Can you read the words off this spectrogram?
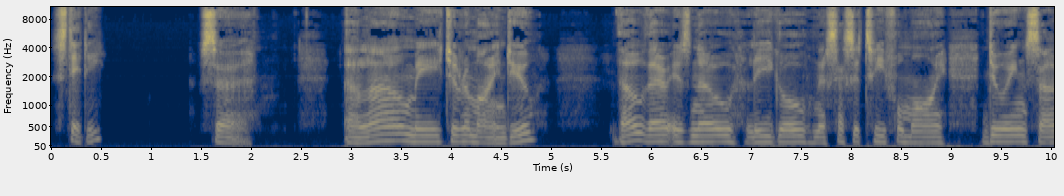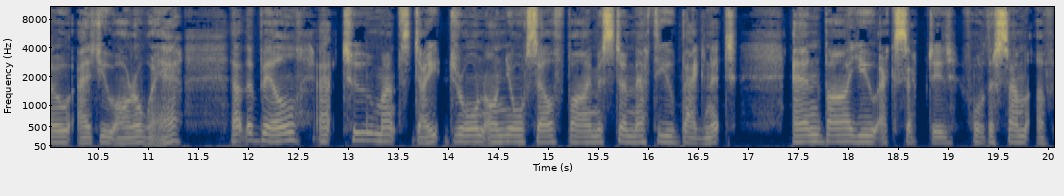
steady. Sir, allow me to remind you, though there is no legal necessity for my doing so as you are aware, that the bill at two months' date drawn on yourself by Mr. Matthew Bagnet and by you accepted for the sum of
